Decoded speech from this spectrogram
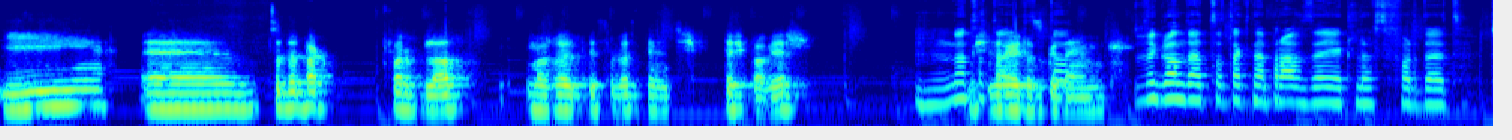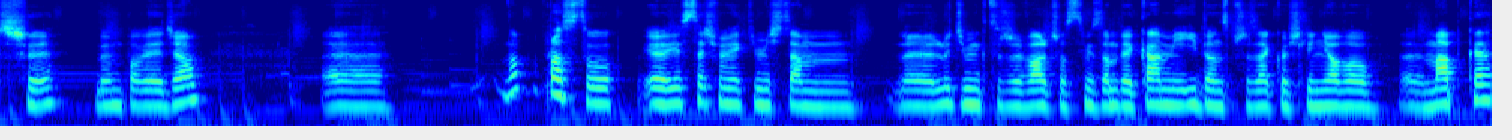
I e, co do Back 4 Blood, może ty Sebastian coś- coś powiesz? Mhm, No to tak, to rozgadałem. wygląda to tak naprawdę jak Left 4 Dead 3, bym powiedział. E, no po prostu e, jesteśmy jakimiś tam ludźmi, którzy walczą z tymi zombiakami, idąc przez jakąś liniową mapkę.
